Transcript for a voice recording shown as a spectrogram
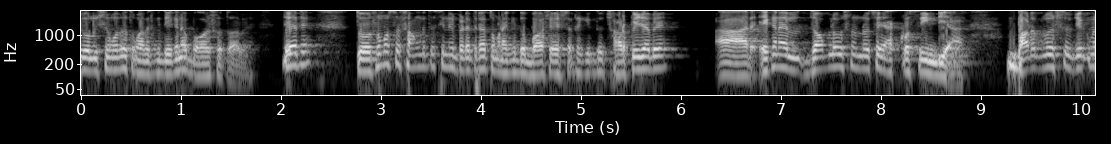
চল্লিশের মধ্যে তোমাদের কিন্তু এখানে বয়স হতে হবে। ঠিক আছে? তো সমস্ত সংগীত শ্রেণির প্রার্থীরা তোমরা কিন্তু বয়সের সাথে কিন্তু ছাড় পেয়ে যাবে। আর এখানে জব লোকেশন রয়েছে অ্যাক্রস ইন্ডিয়া ভারতবর্ষের যে কোনো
